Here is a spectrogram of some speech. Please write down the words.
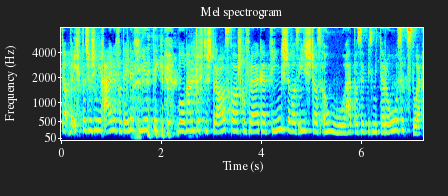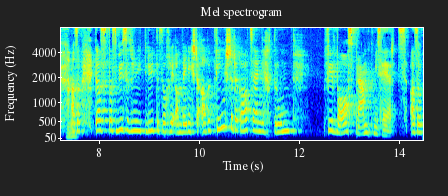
das ist wahrscheinlich einer von diesen Viertig, wo wenn du auf der Straße gehst, fragen, Pfingsten, was ist das? Oh, hat das etwas mit der Rose zu tun? Mhm. Also das, das wissen die Leute so ein bisschen am wenigsten. Aber Pfingsten, da geht es eigentlich darum, für was brennt mein Herz? Also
